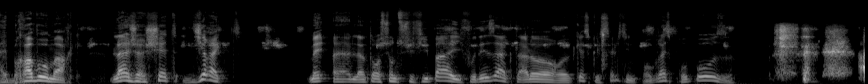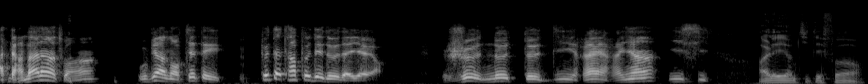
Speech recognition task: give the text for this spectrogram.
Eh, bravo Marc, là j'achète direct. Mais euh, l'intention ne suffit pas, il faut des actes. Alors, euh, qu'est-ce que in Progress propose? Ah, t'es un malin, toi, hein Ou bien un entêté Peut-être un peu des deux, d'ailleurs. Je ne te dirai rien ici. Allez, un petit effort.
